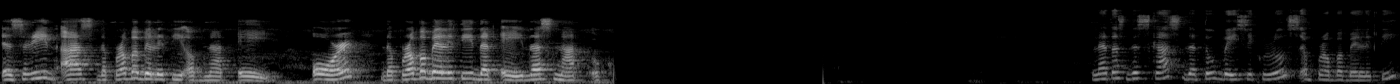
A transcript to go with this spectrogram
is read as the probability of not A, or the probability that A does not occur. Let us discuss the two basic rules of probability,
